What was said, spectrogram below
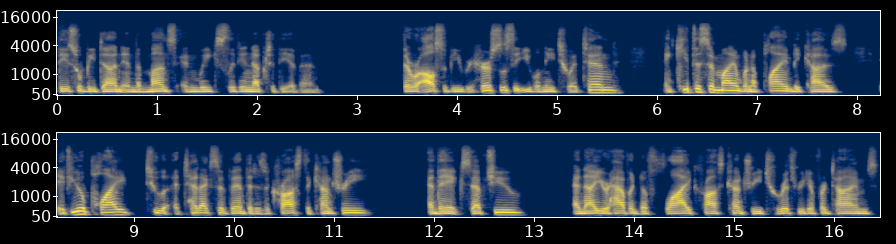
These will be done in the months and weeks leading up to the event. There will also be rehearsals that you will need to attend. And keep this in mind when applying because if you apply to a TEDx event that is across the country and they accept you, and now you're having to fly cross country two or three different times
